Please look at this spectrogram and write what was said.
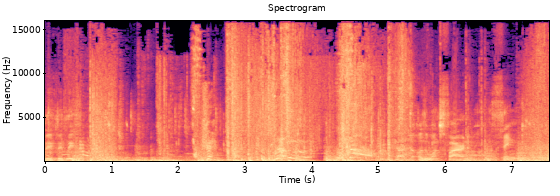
Move, move, move, move. The other one's firing at me, I think.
